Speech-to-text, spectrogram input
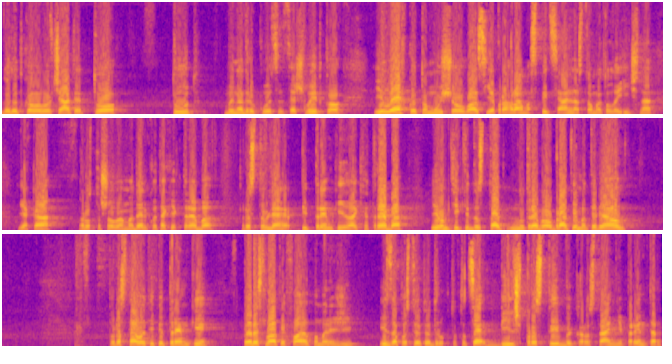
додатково вивчати, то тут ви надрукуєте це швидко і легко, тому що у вас є програма спеціальна стоматологічна, яка розташовує модельку так, як треба, розставляє підтримки так, як треба, і вам тільки достатньо ну, треба обрати матеріал, розставити підтримки, переслати файл по мережі і запустити друк. Тобто це більш простий в використанні принтер,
